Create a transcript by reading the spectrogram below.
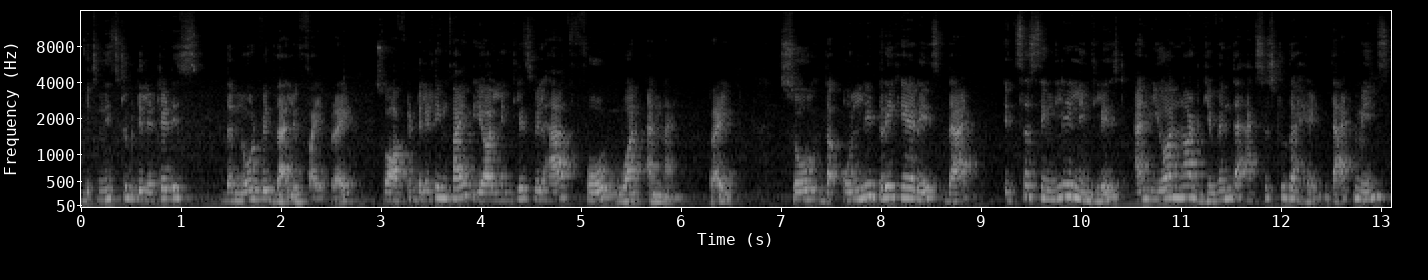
which needs to be deleted is the node with value 5 right? So after deleting 5 your linked list will have 4 1 and 9 right? So the only trick here is that it's a singly linked list and you are not given the access to the head. That means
